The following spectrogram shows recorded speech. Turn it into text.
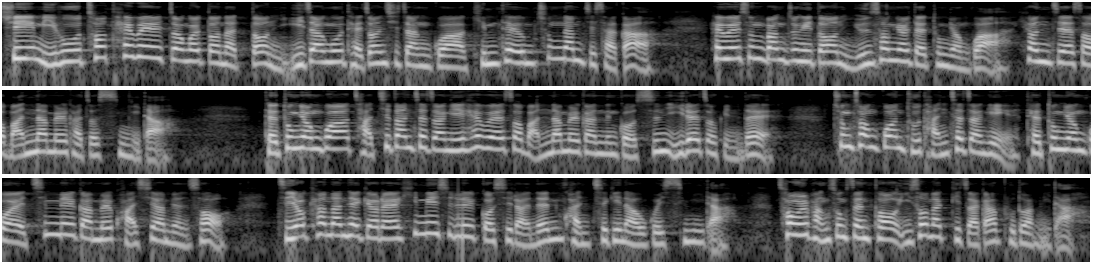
취임 이후 첫 해외 일정을 떠났던 이장우 대전시장과 김태흠 충남지사가 해외 순방 중이던 윤석열 대통령과 현지에서 만남을 가졌습니다. 대통령과 자치단체장이 해외에서 만남을 갖는 것은 이례적인데 충청권 두 단체장이 대통령과의 친밀감을 과시하면서 지역 현안 해결에 힘이 실릴 것이라는 관측이 나오고 있습니다. 서울방송센터 이선학 기자가 보도합니다.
